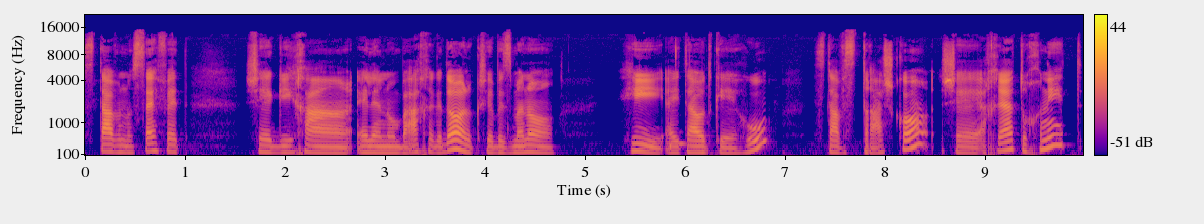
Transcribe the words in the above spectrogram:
סתיו נוספת שהגיחה אלינו באח הגדול, כשבזמנו היא הייתה עוד כהוא, סתיו סטרשקו, שאחרי התוכנית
